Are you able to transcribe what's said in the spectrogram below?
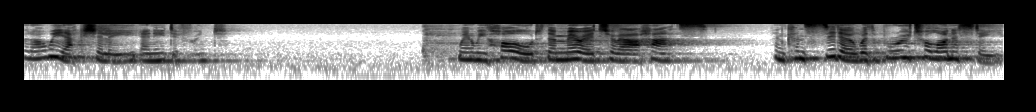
But are we actually any different? When we hold the mirror to our hearts and consider with brutal honesty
